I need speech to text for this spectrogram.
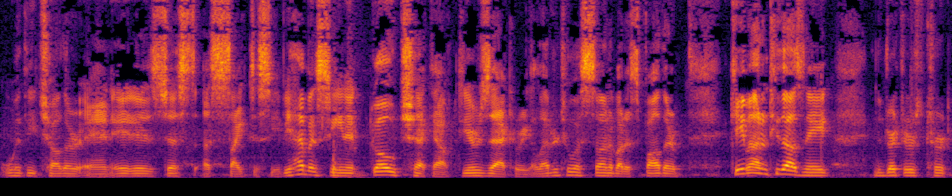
with each other, and it is just a sight to see. If you haven't seen it, go check out Dear Zachary, a letter to a son about his father. It came out in 2008, and the director is Kurt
